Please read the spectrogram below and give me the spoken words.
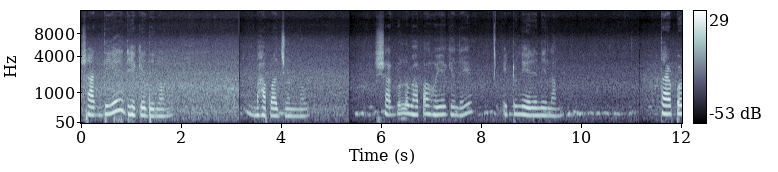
শাক দিয়ে ঢেকে দিলাম ভাপার জন্য। শাকগুলো ভাপা হয়ে গেলে একটু নেড়ে নিলাম। তারপর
